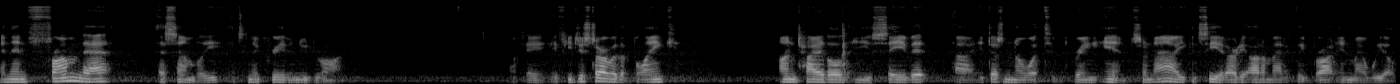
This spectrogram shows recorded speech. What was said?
and then from that assembly, it's going to create a new drawing. Okay, if you just start with a blank, untitled, and you save it, uh, it doesn't know what to bring in. So now you can see it already automatically brought in my wheel.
